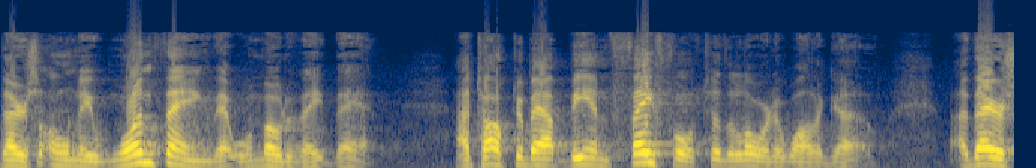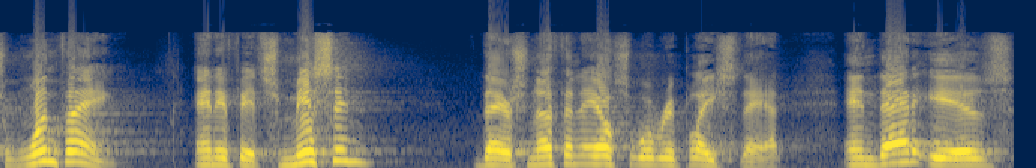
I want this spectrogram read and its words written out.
there's only one thing that will motivate that. I talked about being faithful to the Lord a while ago. Uh, there's one thing, and if it's missing, there's nothing else will replace that, and that is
